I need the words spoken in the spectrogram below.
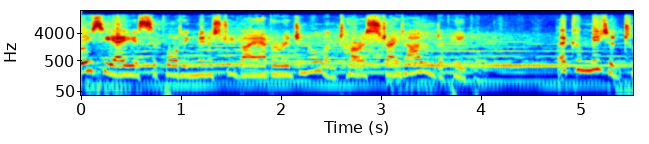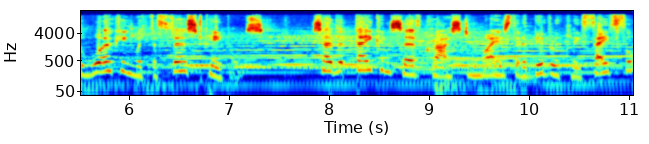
BCA is supporting ministry by Aboriginal and Torres Strait Islander people. They're committed to working with the First Peoples so that they can serve Christ in ways that are biblically faithful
